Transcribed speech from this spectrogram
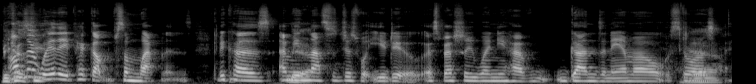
because On their he- way, they pick up some weapons because I mean Yeah. that's just what you do, especially when you have guns and ammo stores Yeah.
